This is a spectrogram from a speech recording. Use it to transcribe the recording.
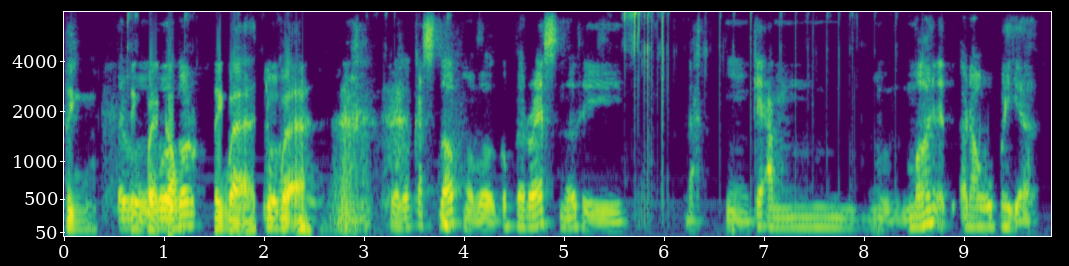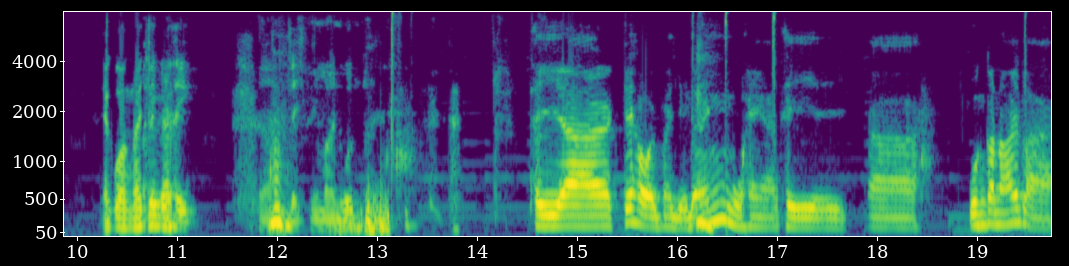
tiền tiền vệ công có tiền vệ trung vệ. vừa có Castop mà vừa có Perez nữa thì đặt cái anh mới này ở đâu bây giờ? Để quân nói Mà chứ ra thì à, thì mời anh Quân thì à, cái hồi mà dự đoán mùa hè thì à, quân có nói là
